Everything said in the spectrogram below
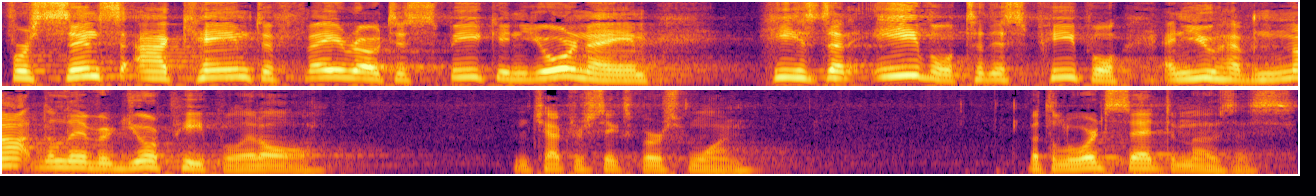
For since I came to Pharaoh to speak in your name, he has done evil to this people, and you have not delivered your people at all. In chapter 6, verse 1. But the Lord said to Moses,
